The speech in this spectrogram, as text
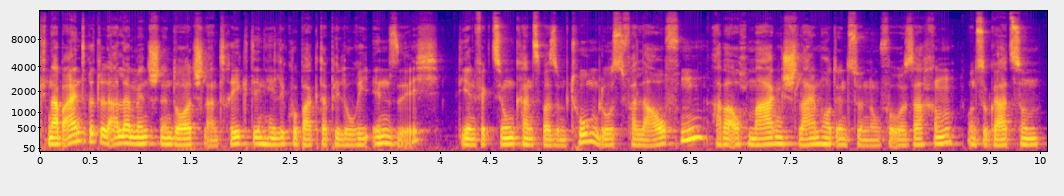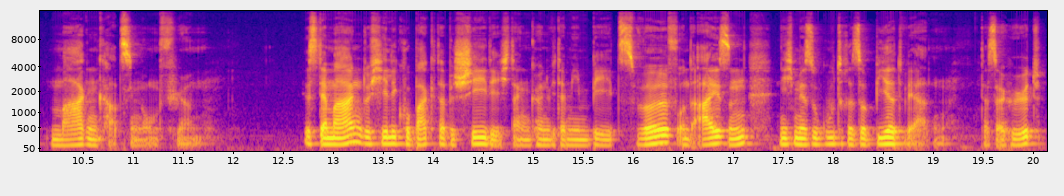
Knapp ein Drittel aller Menschen in Deutschland trägt den Helicobacter pylori in sich. Die Infektion kann zwar symptomlos verlaufen, aber auch Magenschleimhautentzündung verursachen und sogar zum Magenkarzinom führen. Ist der Magen durch Helicobacter beschädigt, dann können Vitamin B12 und Eisen nicht mehr so gut resorbiert werden. Das erhöht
